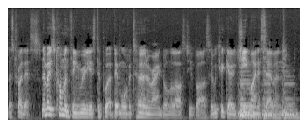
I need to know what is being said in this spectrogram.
Let's try this. The most common thing really is to put a bit more of a turnaround on the last two bars. So we could go G minor 7,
